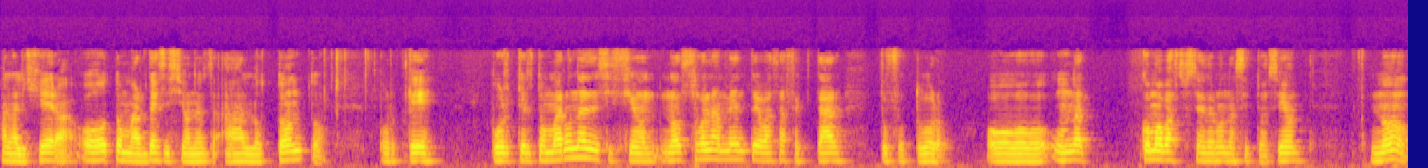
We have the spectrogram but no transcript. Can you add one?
a la ligera o tomar decisiones a lo tonto. ¿Por qué? Porque el tomar una decisión no solamente vas a afectar tu futuro o cómo va a suceder una situación. No,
